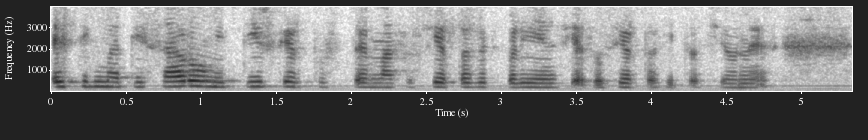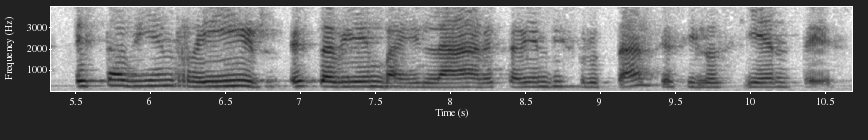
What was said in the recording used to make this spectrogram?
estigmatizar o omitir ciertos temas o ciertas experiencias o ciertas situaciones está bien reír, está bien bailar, está bien disfrutar si así lo sientes.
